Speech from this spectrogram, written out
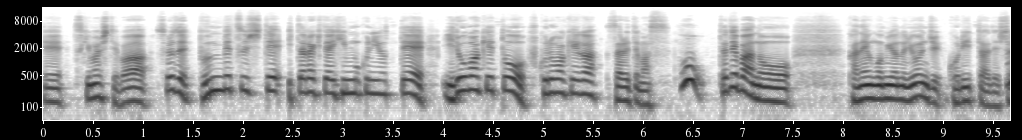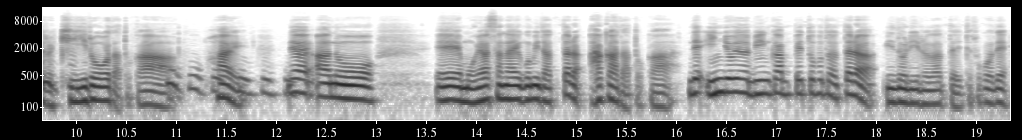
えーつきましては、それぞれ分別していただきたい品目によって、色分けと袋分けがされてます。例えば、あの、可燃ごみ用の45リッターでしたら黄色だとか、はい。で、あの、えー燃やさないゴミだったら赤だとか、で、飲料用の瓶缶ペットボトルだったら緑色だったりってところで、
